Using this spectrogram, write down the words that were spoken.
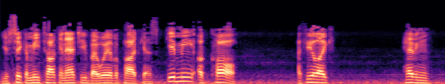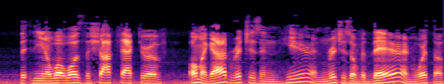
you're sick of me talking at you by way of a podcast, give me a call. I feel like having the, you know what was the shock factor of oh my God, Rich is in here and Rich is over there, and what the,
